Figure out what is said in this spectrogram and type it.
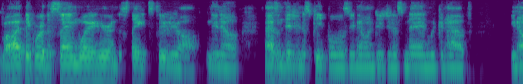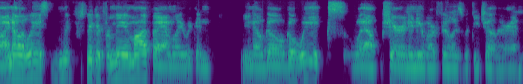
well i think we're the same way here in the states too y'all you know as indigenous peoples you know indigenous men we can have you know i know at least speaking for me and my family we can you know go go weeks without sharing any of our feelings with each other and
